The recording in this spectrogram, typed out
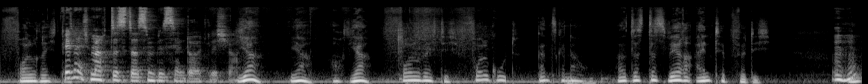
Voll richtig. Vielleicht macht es das ein bisschen deutlicher. Ja, ja, auch ja, voll richtig, voll gut, ganz genau. Also das, das wäre ein Tipp für dich. Ja.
